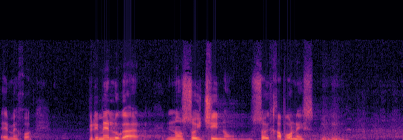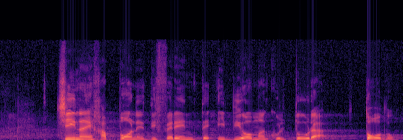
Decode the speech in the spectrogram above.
es mejor. En primer lugar, no soy chino, soy japonés. China y Japón es diferente, idioma, cultura, todo.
